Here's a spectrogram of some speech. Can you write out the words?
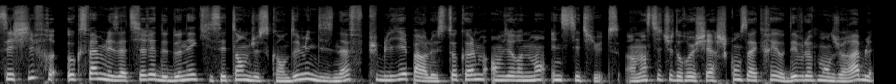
Ces chiffres, Oxfam les a tirés de données qui s'étendent jusqu'en 2019, publiées par le Stockholm Environment Institute, un institut de recherche consacré au développement durable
